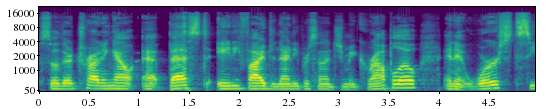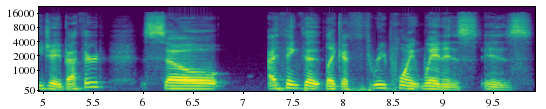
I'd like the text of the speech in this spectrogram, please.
So they're trotting out at best 85 to 90% of Jimmy Garoppolo and at worst CJ Beathard. So I think that like a three point win is is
